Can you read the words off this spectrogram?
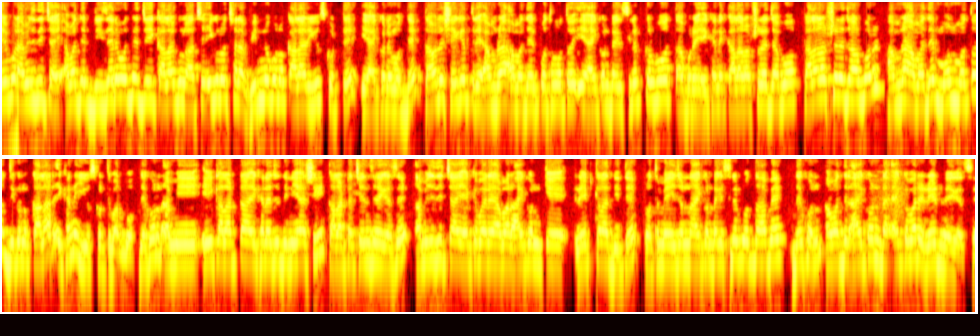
এরপর আমি যদি চাই আমাদের ডিজাইনের মধ্যে যেই কালারগুলো আছে, এগুলো ছাড়া ভিন্ন কোনো কালার ইউজ করতে এই আইকনের মধ্যে, তাহলে সেক্ষেত্রে আমরা আমাদের প্রথমত এই আইকনটাকে সিলেক্ট করব, তারপরে এখানে কালার অপশনে যাব। কালার অপশনে যাওয়ার পর আমরা আমাদের মন মতো যে কোনো কালার এখানে ইউজ করতে পারব। দেখুন, আমি এই কালারটা এখানে যদি নিয়ে আসি কালারটা চেঞ্জ হয়ে গেছে। আমি যদি চাই একেবারে আমার আইকনকে রেড কালার দিতে, প্রথমে এই জন্য আইকনটাকে সিলেক্ট করতে হবে। দেখুন, আমাদের আইকনটা একেবারে রেড হয়ে গেছে।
